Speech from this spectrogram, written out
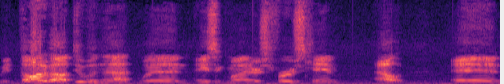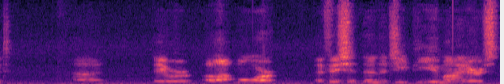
We thought about doing that when ASIC miners first came out, and uh, they were a lot more efficient than the GPU miners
